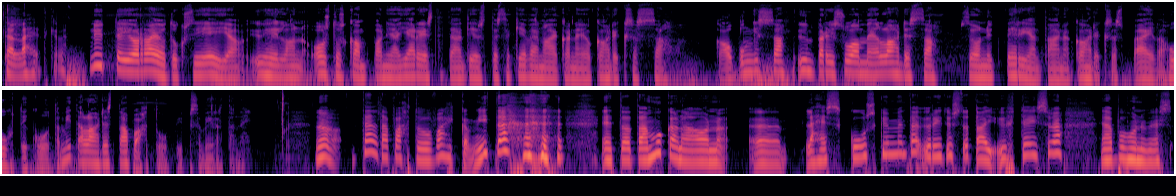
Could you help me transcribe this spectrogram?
tällä hetkellä. Nyt ei ole rajoituksia, ei, ja yhdellä ostoskampanja järjestetään tietysti tässä kevään aikana jo kahdeksassa kaupungissa ympäri Suomea Lahdessa. Se on nyt perjantaina kahdeksas päivä huhtikuuta. Mitä Lahdessa tapahtuu, Pipsa Virtanen? No, täällä tapahtuu vaikka mitä. Et tota, mukana on ö, lähes 60 yritystä tai yhteisöä. Ja puhun myös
